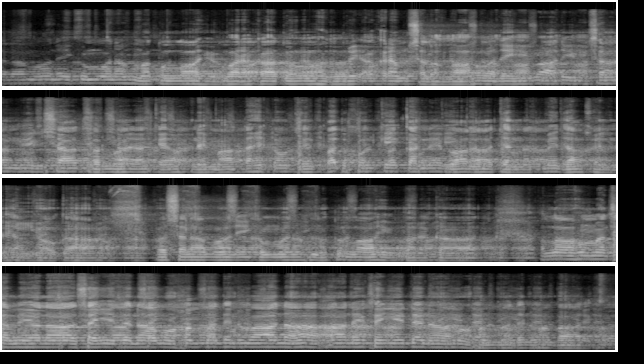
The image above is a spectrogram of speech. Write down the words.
السلام علیکم ورحمۃ اللہ وبرکاتہ۔ حضور اکرم صلی اللہ علیہ وآلہ وسلم نے ارشاد فرمایا کہ اپنے ماتحتوں سے بدخلقی کرنے والا جنت میں داخل نہیں ہوگا۔ السلام علیکم ورحمۃ اللہ وبرکاتہ۔ اللہم صلی علی سیدنا محمد وعلا آل سیدنا محمد وبارک۔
